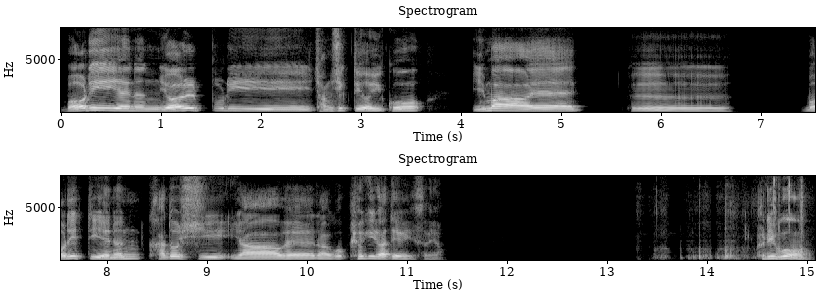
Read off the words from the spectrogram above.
머리에는 열 뿔이 장식되어 있고 이마에 그 머리띠에는 카도시 야훼라고 표기가 되어 있어요. 그리고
